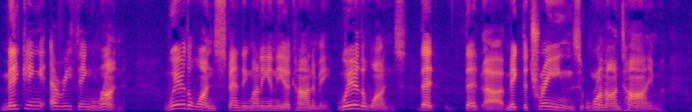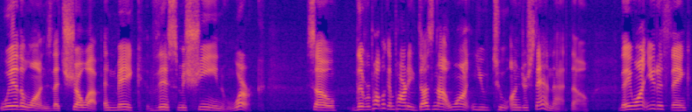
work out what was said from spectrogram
making everything run, we're the ones spending money in the economy. We're the ones that that uh, make the trains run on time. We're the ones that show up and make this machine work. So the Republican Party does not want you to understand that, though. They want you to think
